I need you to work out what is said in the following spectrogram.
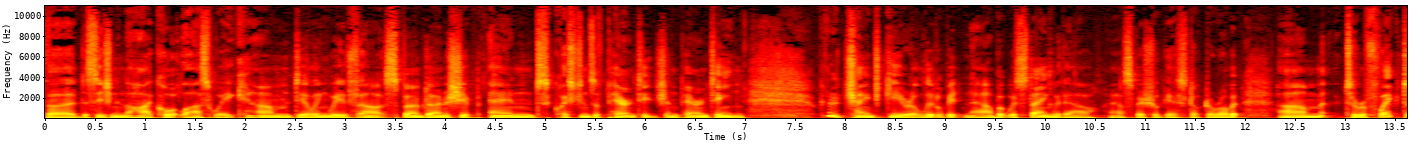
the decision in the High Court last week um, dealing with uh, sperm donorship and questions of parentage and parenting. Going to change gear a little bit now, but we're staying with our, our special guest, Dr. Robert, um, to reflect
